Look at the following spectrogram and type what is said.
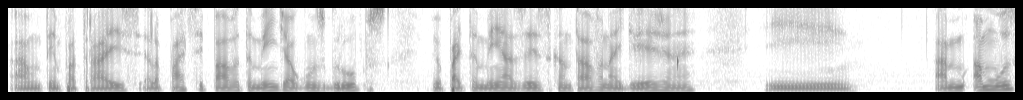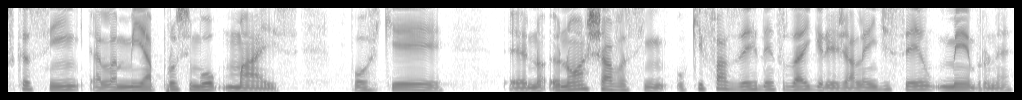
há um tempo atrás, ela participava também de alguns grupos. Meu pai também, às vezes, cantava na igreja, né? E a, a música, assim, ela me aproximou mais, porque não- eu não achava assim o que fazer dentro da igreja, além de ser membro, né?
